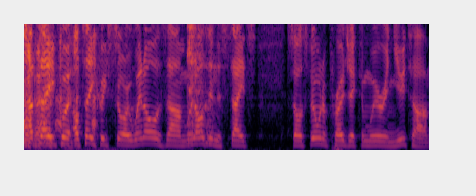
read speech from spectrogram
I'll tell you quick. I'll tell you a quick story. When I was um when I was in the states, so I was filming a project and we were in Utah,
